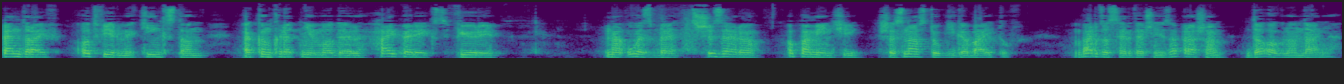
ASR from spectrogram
pendrive od firmy Kingston, a konkretnie model HyperX Fury na USB 3.0 o pamięci 16 GB. Bardzo serdecznie zapraszam do oglądania.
